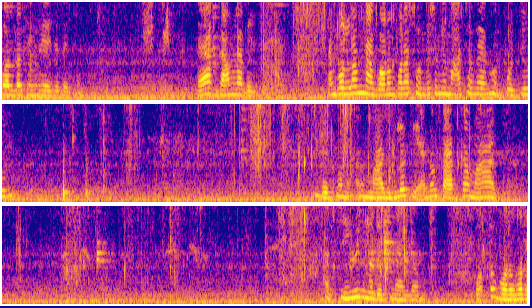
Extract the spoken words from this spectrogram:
গলদা চিংড়ি এই যে দেখুন। এক গামলা পেয়েছে। আমি বললাম না, গরম পড়ার সঙ্গে সঙ্গে মাছ হবে এখন প্রচুর। দেখুন, আর মাছগুলো কি একদম টাটকা মাছ। আর চিংড়িগুলো দেখুন একদম, কত বড় বড়।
